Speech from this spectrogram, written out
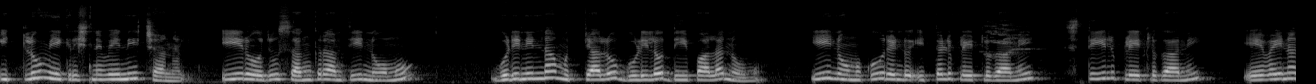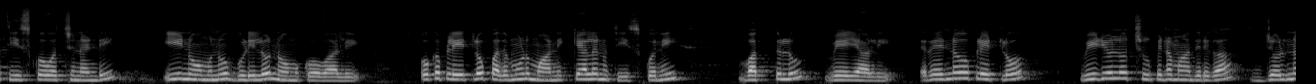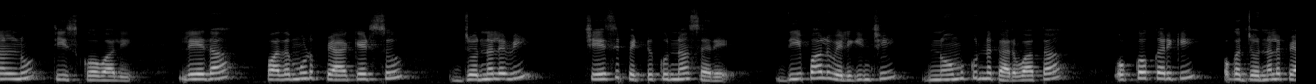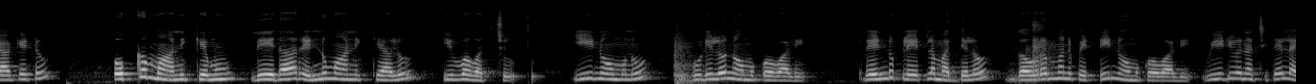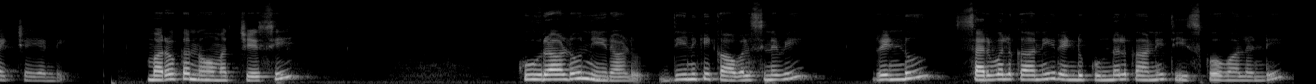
ఇట్లు మీ కృష్ణవేణి ఛానల్. ఈరోజు సంక్రాంతి నోము గుడి నిండా ముత్యాలు గుడిలో దీపాల నోము. ఈ నోముకు రెండు ఇత్తడి ప్లేట్లు కానీ స్టీల్ ప్లేట్లు కానీ ఏవైనా తీసుకోవచ్చునండి. ఈ నోమును గుడిలో నోముకోవాలి. ఒక ప్లేట్లో పదమూడు మాణిక్యాలను తీసుకొని వత్తులు వేయాలి. రెండవ ప్లేట్లో వీడియోలో చూపిన మాదిరిగా జొన్నలను తీసుకోవాలి. లేదా పదమూడు ప్యాకెట్స్ జొన్నలవి చేసి పెట్టుకున్నా సరే దీపాలు వెలిగించి నోముకున్న తర్వాత ఒక్కొక్కరికి ఒక జొన్నల ప్యాకెట్ ఒక్క మాణిక్యము లేదా రెండు మాణిక్యాలు ఇవ్వవచ్చు. ఈ నోమును గుడిలో నోముకోవాలి. రెండు ప్లేట్ల మధ్యలో గౌరమ్మను పెట్టి నోముకోవాలి. వీడియో నచ్చితే లైక్ చేయండి. మరొక నోము వచ్చేసి కూరాడు నీరాడు. దీనికి కావలసినవి రెండు సర్వలు కానీ రెండు కుండలు కానీ తీసుకోవాలండి.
